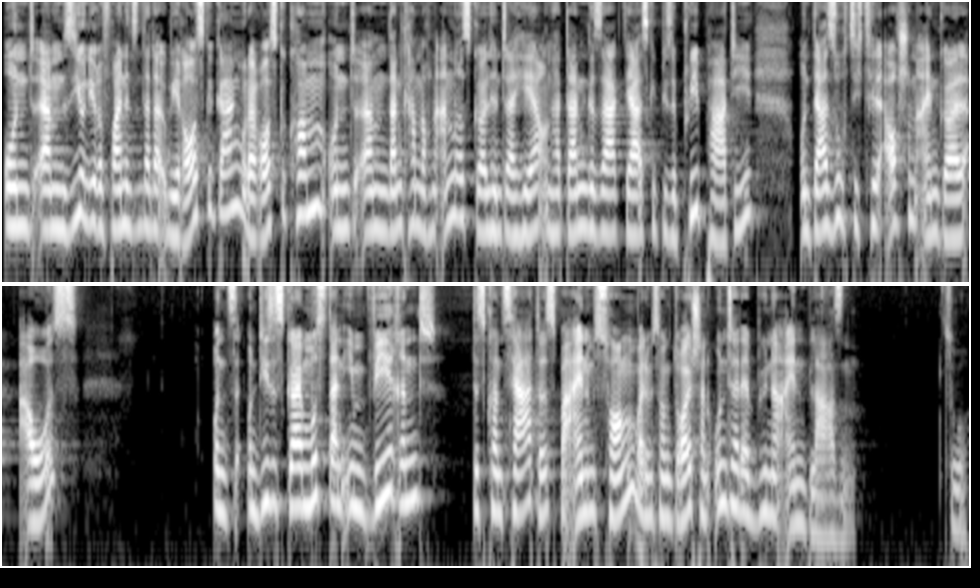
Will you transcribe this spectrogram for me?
Und ähm, sie und ihre Freundin sind dann da irgendwie rausgegangen oder rausgekommen und ähm, dann kam noch ein anderes Girl hinterher und hat dann gesagt, ja, es gibt diese Pre-Party und da sucht sich Till auch schon ein Girl aus und, und dieses Girl muss dann ihm während des Konzertes bei einem Song, bei dem Song Deutschland, unter der Bühne einblasen. So.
